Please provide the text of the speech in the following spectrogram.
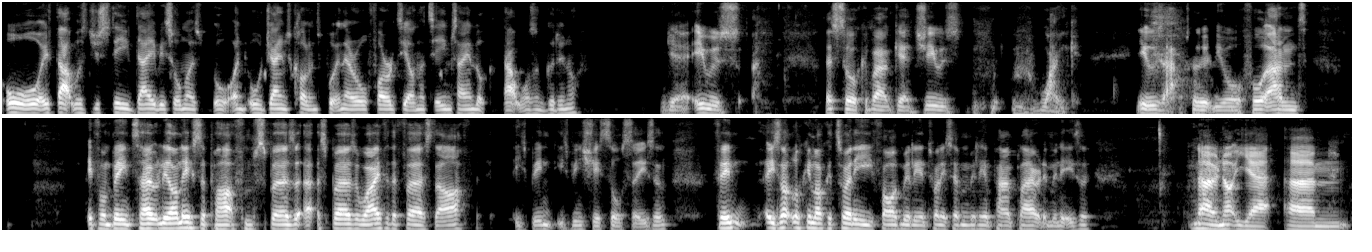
or if that was just Steve Davis almost or, or James Collins putting their authority on the team saying, "Look, that wasn't good enough." Yeah, he was. Let's talk about Guedes. He was wank. He was absolutely awful. And if I'm being totally honest, apart from Spurs uh, Spurs away for the first half, he's been he's been shit all season. Finn, he's not looking like a 25 million, 27 million pound player at the minute, is he? No, not yet. Um,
